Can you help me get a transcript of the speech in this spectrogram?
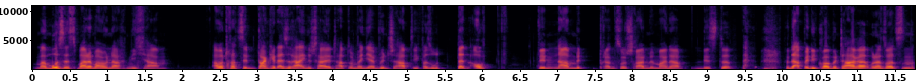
man muss es meiner Meinung nach nicht haben. Aber trotzdem, danke, dass ihr reingeschaltet habt und wenn ihr Wünsche habt, ich versuche dann auch den Namen mit dran zu schreiben in meiner Liste. Dann ab in die Kommentare und ansonsten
